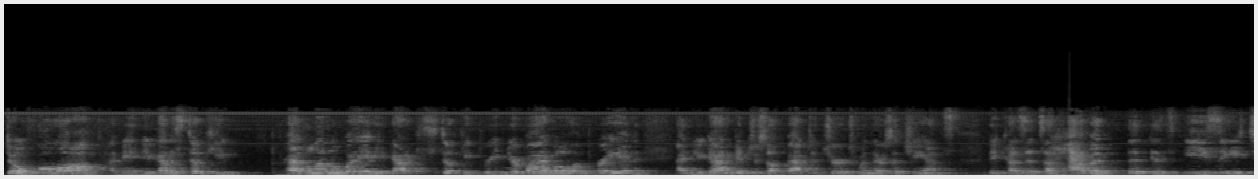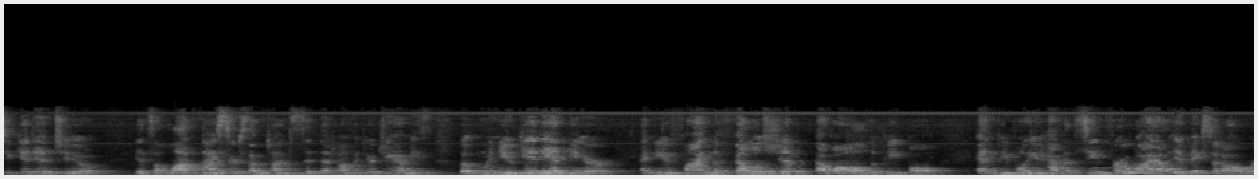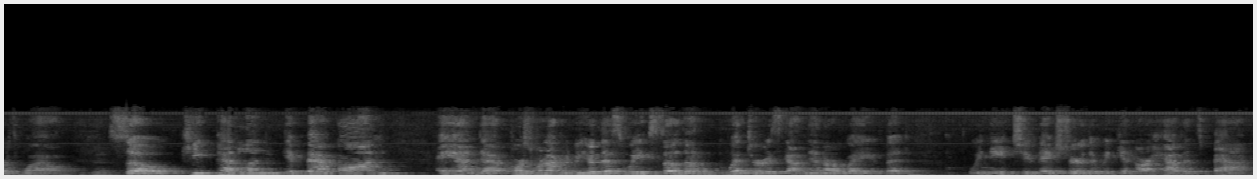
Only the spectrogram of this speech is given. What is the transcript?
don't fall off. I mean, you got to still keep pedaling away. You got to still keep reading your Bible and praying, and you got to get yourself back to church when there's a chance because it's a habit that is easy to get into. It's a lot nicer sometimes sitting at home in your jammies, but when you get in here and you find the fellowship of all the people and people you haven't seen for a while, it makes it all worthwhile. Amen. So keep pedaling, get back on. And uh, of course, we're not going to be here this week, so the winter has gotten in our way. But we need to make sure that we get our habits back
